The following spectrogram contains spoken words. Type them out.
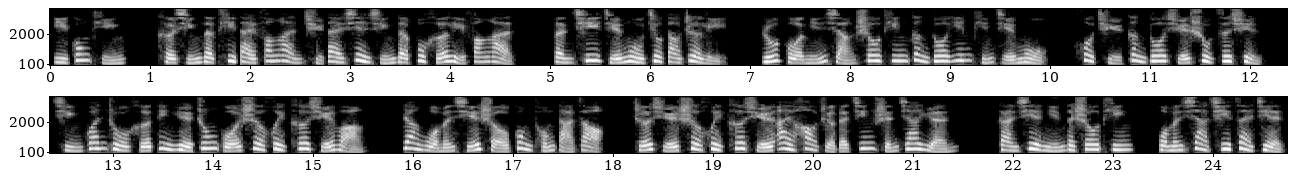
以公平可行的替代方案取代现行的不合理方案。本期节目就到这里。如果您想收听更多音频节目，获取更多学术资讯，请关注和订阅中国社会科学网。让我们携手共同打造哲学社会科学爱好者的精神家园。感谢您的收听，我们下期再见。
